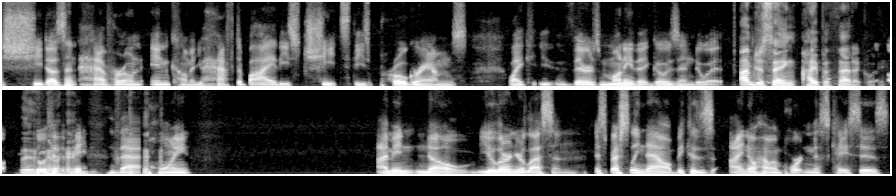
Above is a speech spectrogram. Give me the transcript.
she doesn't have her own income, and you have to buy these cheats, these programs. Like, there's money that goes into it. I'm just saying hypothetically. So if it made it to that point, I mean, no, you learn your lesson, especially now because I know how important this case is.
